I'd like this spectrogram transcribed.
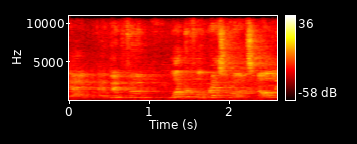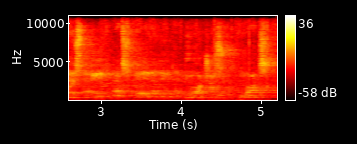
uh, uh, good food, wonderful restaurants and all these little uh, small little moorages and ports,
